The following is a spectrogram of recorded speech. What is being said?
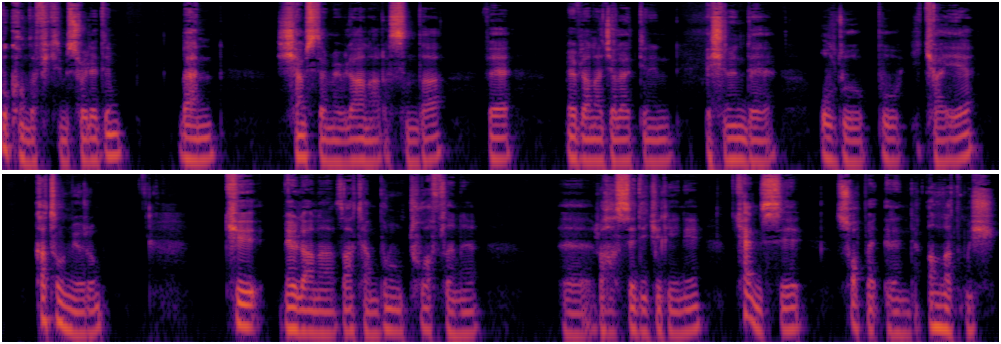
bu konuda fikrimi söyledim. Ben Şems ile Mevlana arasında ve Mevlana Celaleddin'in eşinin de olduğu bu hikayeye katılmıyorum. Ki Mevlana zaten bunun tuhaflığını, e, rahatsız ediciliğini kendisi sohbetlerinde anlatmış.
